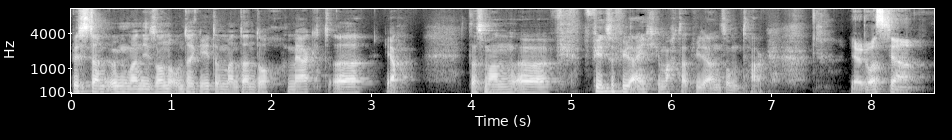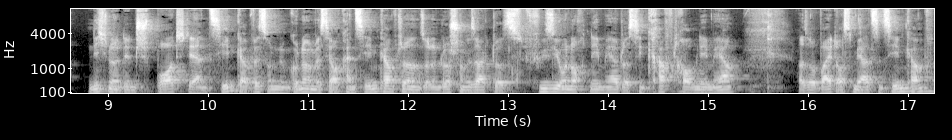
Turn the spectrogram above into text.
bis dann irgendwann die Sonne untergeht und man dann doch merkt, äh, ja, dass man äh, viel zu viel eigentlich gemacht hat wieder an so einem Tag. Ja, du hast ja nicht nur den Sport, der ein Zehnkampf ist, und im Grunde genommen ist ja auch kein Zehnkampf, sondern du hast schon gesagt, du hast Physio noch nebenher, du hast den Kraftraum nebenher, also weitaus mehr als ein Zehnkampf.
